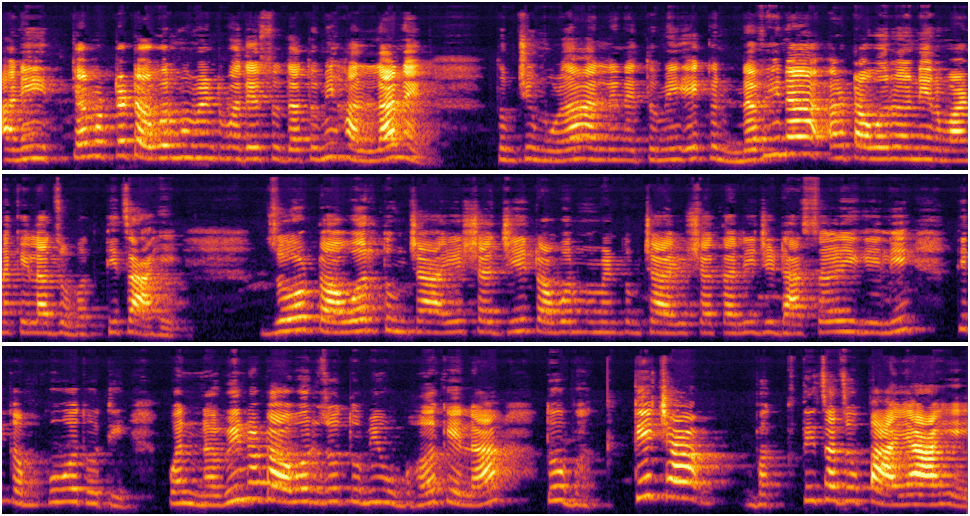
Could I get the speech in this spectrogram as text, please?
आणि इतक्या मोठ्या टॉवर मुवमेंटमध्ये सुद्धा तुम्ही हल्ला नाहीत तुमची मुळं हल्ली नाही. तुम्ही एक नवीन टॉवर निर्माण केला जो भक्तीचा आहे. जो टॉवर तुमच्या आयुष्यात जी टॉवर मुमेंट तुमच्या आयुष्यात आली जी ढासळली गेली ती कमकुवत होती. पण नवीन टॉवर जो तुम्ही उभं केला तो भक्तीच्या भक्तीचा जो पाया आहे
